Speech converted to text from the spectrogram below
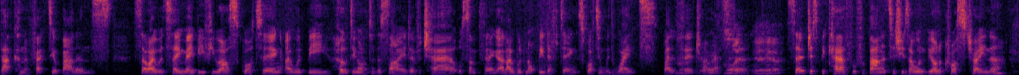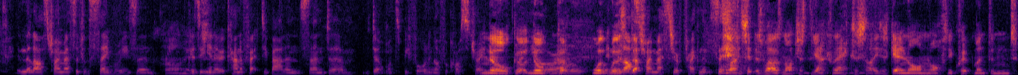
that can affect your balance. So I would say maybe if you are squatting, I would be holding onto the side of a chair or something, and I would not be lifting, squatting with weights by the third right, trimester. Right. Yeah. Yeah. So just be careful for balance issues. I wouldn't be on a cross trainer in the last trimester for the same reason, Right. because you know it can affect your balance, and um, you don't want to be falling off a cross trainer. No, go, no, you're, go, uh, well, in well, it's last that, trimester of pregnancy. well, that's it as well. It's not just the actual exercise; it's getting on and off the equipment and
